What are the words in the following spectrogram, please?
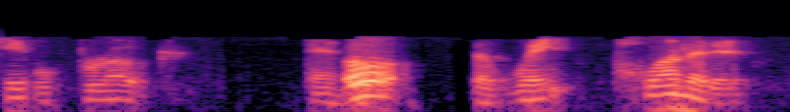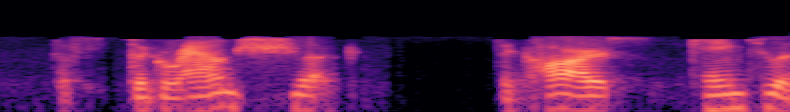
cable broke and oh. the weight plummeted the, the ground shook. The cars came to a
